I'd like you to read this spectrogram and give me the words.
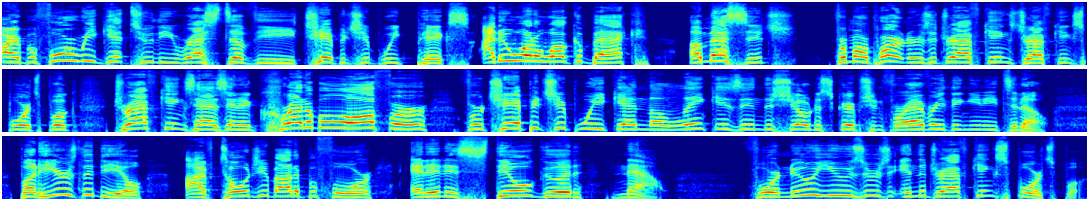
All right, before we get to the rest of the championship week picks, I do want to welcome back a message from our partners at DraftKings, DraftKings Sportsbook. DraftKings has an incredible offer for championship weekend. The link is in the show description for everything you need to know. But here's the deal I've told you about it before, and it is still good now. For new users in the DraftKings Sportsbook,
